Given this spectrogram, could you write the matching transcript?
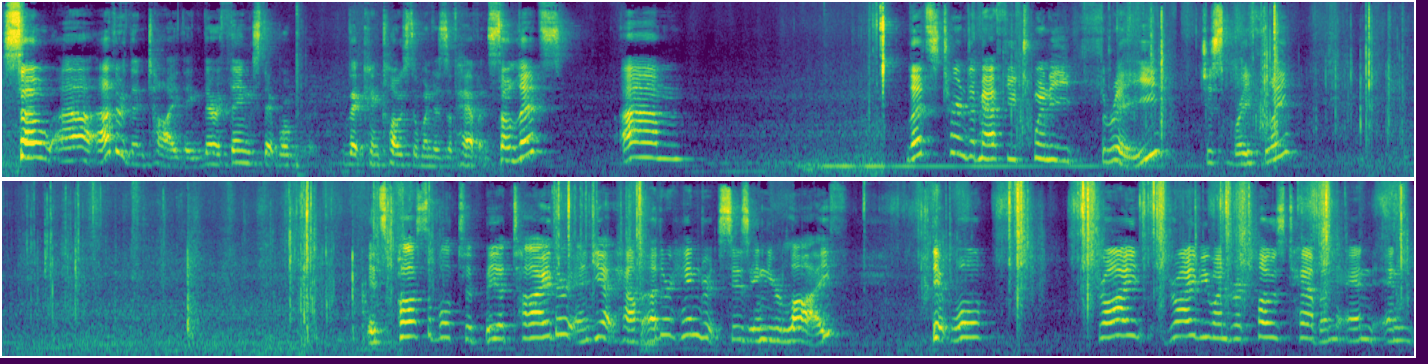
So, uh, other than tithing, there are things that will that can close the windows of heaven. So let's um, let's turn to Matthew 23 just briefly. It's possible to be a tither and yet have other hindrances in your life that will drive, drive you under a closed heaven and, and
